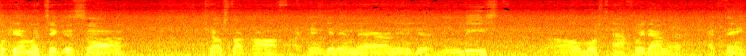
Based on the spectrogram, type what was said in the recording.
Okay, I'm gonna take this uh, tailstock off. I can't get in there. I need to get at least almost halfway down there, I think.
